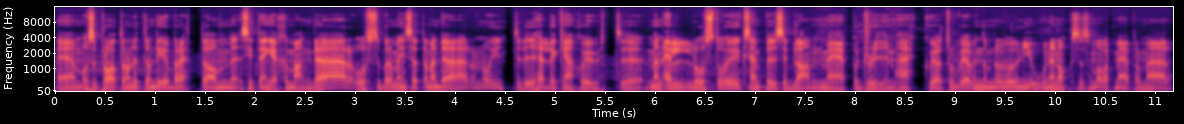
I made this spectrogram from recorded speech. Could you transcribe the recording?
Ehm, och så pratar de lite om det och berättar om sitt engagemang där och så börjar man inse att men där når ju inte vi heller kanske ut. Eh, Men LO står ju exempelvis ibland med på DreamHack och jag tror, jag vet inte om det var Unionen också som har varit med på de här.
